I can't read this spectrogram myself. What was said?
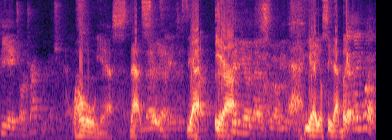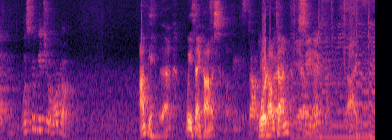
pH our tracker yesterday. oh yes, that's That is Yeah. yeah one. yeah Video of that as well. You'll see. yeah. You'll see that, I but tell you what, let's go get you a warthog. I'm game with that. What do you think, Hannes? I think time Warthog time? Yeah. See you next time. All right.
